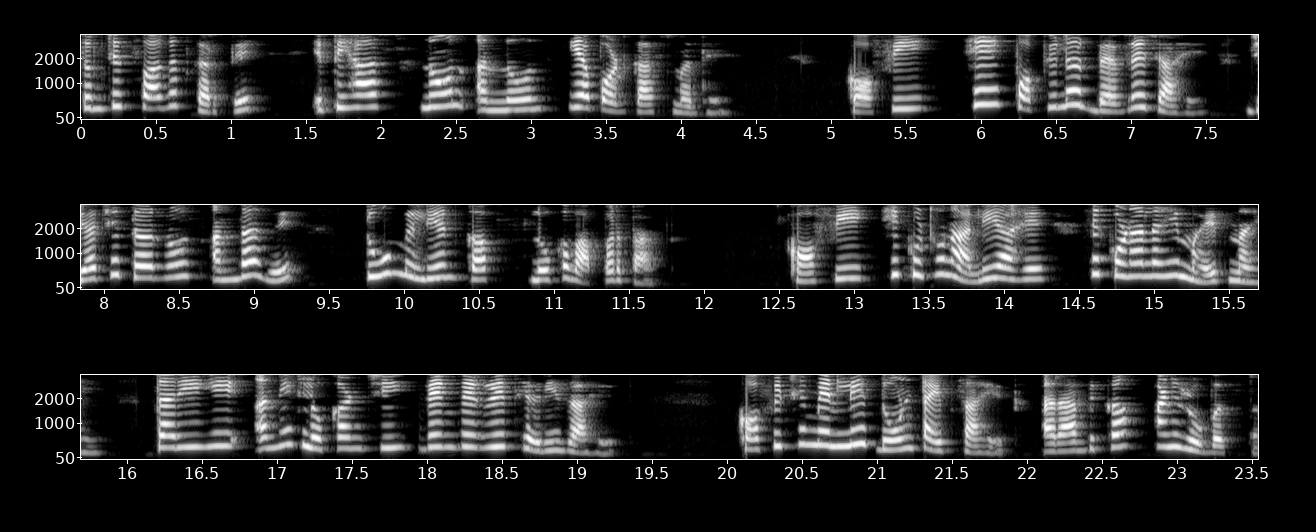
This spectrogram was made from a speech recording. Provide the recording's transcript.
तुमचे स्वागत करते इतिहास नोन अननोन या पॉडकास्टमध्ये. कॉफी हे एक पॉप्युलर बेवरेज आहे ज्याचे दररोज अंदाजे टू मिलियन कप्स लोक वापरतात. कॉफी ही कुठून आली आहे? हे कोणालाही माहीत नाही. तरीही अनेक लोकांची वेगवेगळी थिअरीज आहेत. कॉफीचे मेनली दोन टाईप्स आहेत अराबिका आणि रोबस्टा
